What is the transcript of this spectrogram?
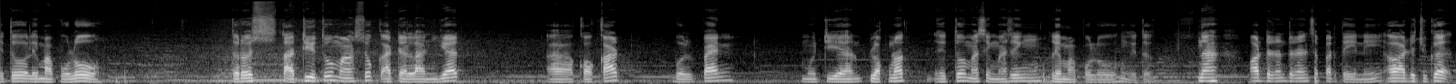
itu 50 terus tadi itu masuk ada lanyard uh, kokard bolpen kemudian block note itu masing-masing 50 gitu. Nah orderan-orderan seperti ini oh ada juga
